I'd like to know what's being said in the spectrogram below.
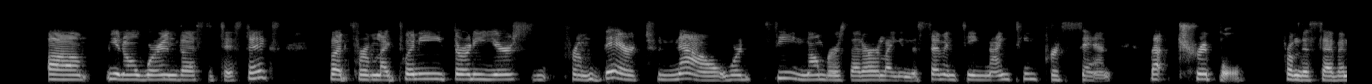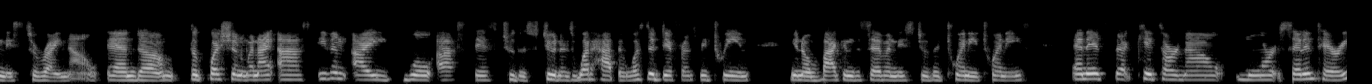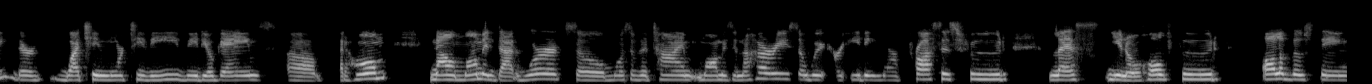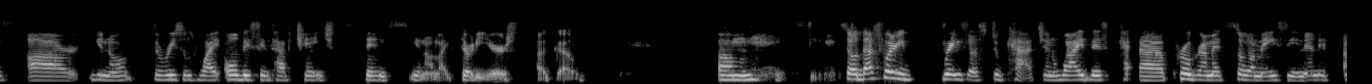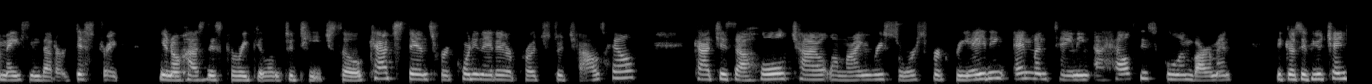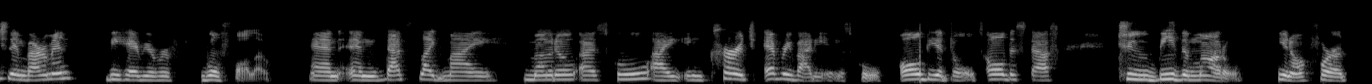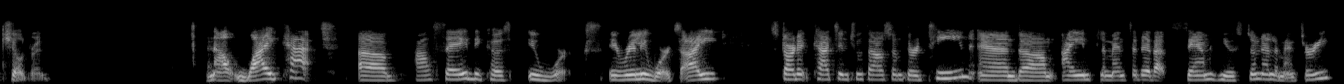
um, you know, were in the statistics. But from like 20, 30 years from there to now, we're seeing numbers that are like in the 17, 19%, that triple from the 70s to right now. And um, the question when I ask, even I will ask this to the students, what happened? What's the difference between, you know, back in the 70s to the 2020s? And it's that kids are now more sedentary. They're watching more TV, video games uh, at home. Now mom and dad work. So most of the time mom is in a hurry. So we're eating more processed food, less, you know, whole food all of those things are you know the reasons why all these things have changed since you know like 30 years ago um let's see so that's where it brings us to catch and why this uh, program is so amazing. And it's amazing that our district you know has this curriculum to teach. So catch stands for coordinated approach to child's health. Catch is a whole child aligned resource for creating and maintaining a healthy school environment because if you change the environment behavior will follow. And and that's like my motto at school. I encourage everybody in the school all the adults all the staff to be the model you know for our children. Now why catch? Um, i'll say because it works. It really works. I started catch in 2013 and um, i implemented it at sam houston elementary.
